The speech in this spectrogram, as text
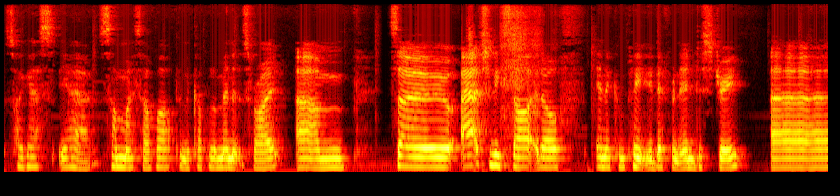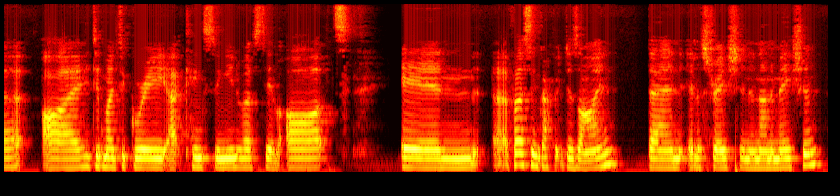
so I guess yeah, sum myself up in a couple of minutes, right? Um, so I actually started off in a completely different industry. Uh, I did my degree at Kingston University of Art in uh, first in graphic design, then illustration and animation.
